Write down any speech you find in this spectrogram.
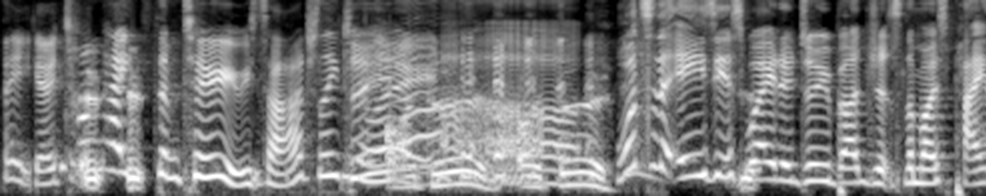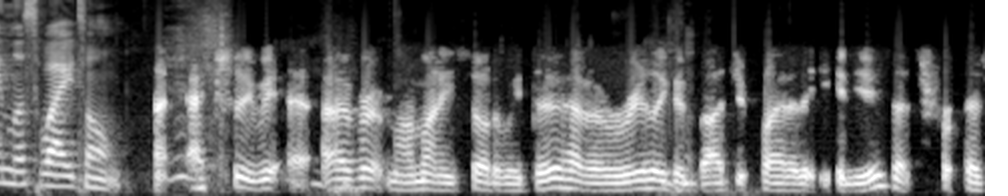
There you go. Tom hates them too, Sarge. Leave me I do. I do. What's the easiest way to do budgets, the most painless way, Tom? Actually, we, uh, over at My Money Sorted, we do have a really good budget planner that you can use. That's fr- that's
